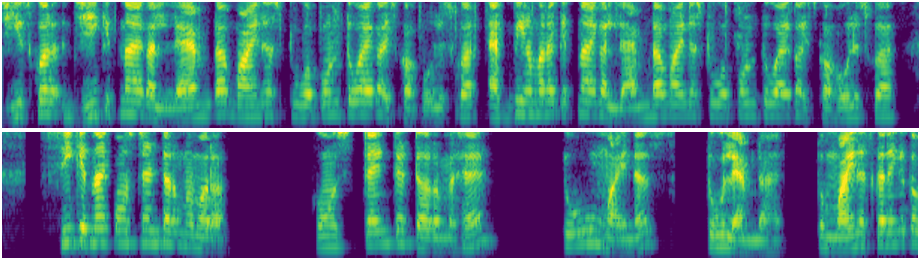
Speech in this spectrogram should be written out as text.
जी स्क्वायर जी कितना आएगा? Lambda minus two upon two आएगा, इसका होल स्क्वायर एफ़ भी हमारा कितना आएगा? Lambda minus two upon two आएगा, इसका होल स्क्वायर सी कितना है? कॉन्स्टेंट टर्म हमारा। कॉन्स्टेंट टर्म है टू माइनस टू लैमडा है। तो माइनस करेंगे तो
